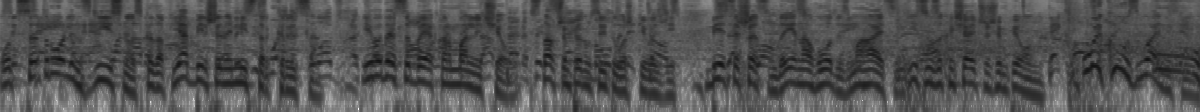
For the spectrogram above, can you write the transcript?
От Сет Ролінс дійсно сказав, я більше не містер Криса. І веде себе як нормальний чел. Став чемпіоном світу важкій вазі. Б'ється шестом, дає нагоди, змагається, дійсно захищаючи чемпіон. Ой, Вайники! Мені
